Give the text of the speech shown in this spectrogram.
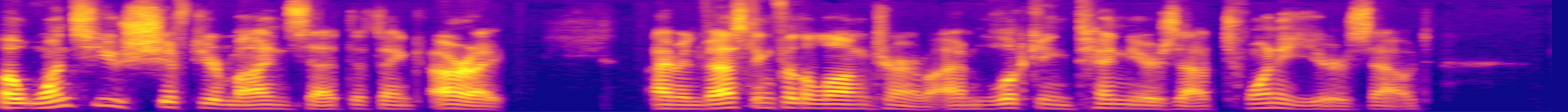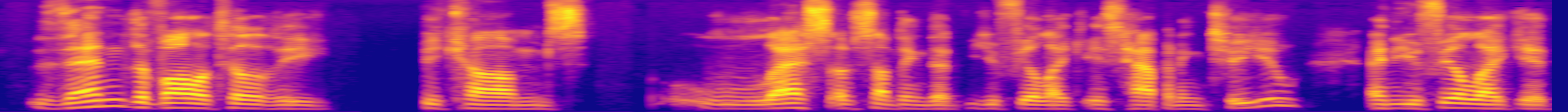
But once you shift your mindset to think, all right, I'm investing for the long term, I'm looking 10 years out, 20 years out, then the volatility becomes less of something that you feel like is happening to you. And you feel like it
